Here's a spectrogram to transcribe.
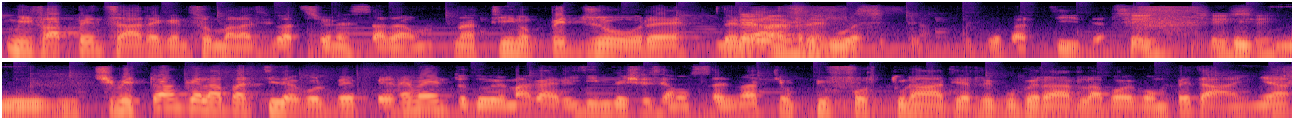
mi fa pensare che insomma la situazione è stata un attimo peggiore delle Della altre due, due, partite. Sì, sì, sì. Ci metto anche la partita col Benevento dove magari lì invece siamo stati un attimo più fortunati a recuperarla poi con Petagna.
